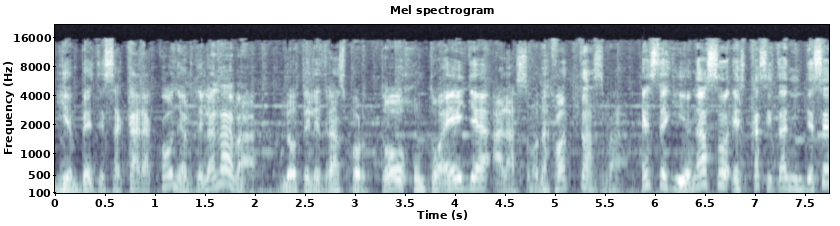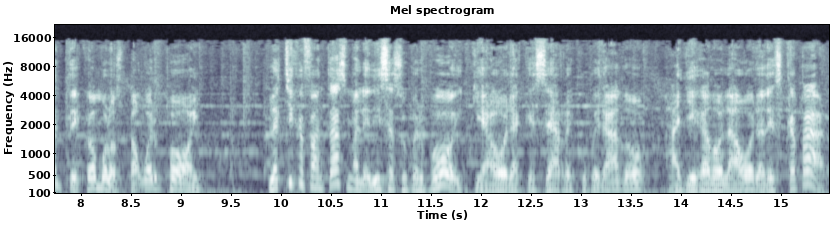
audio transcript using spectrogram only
y en vez de sacar a Connor de la lava, lo teletransportó junto a ella a la zona fantasma. Este guionazo es casi tan indecente como los PowerPoint. La chica fantasma le dice a Superboy que ahora que se ha recuperado, ha llegado la hora de escapar,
